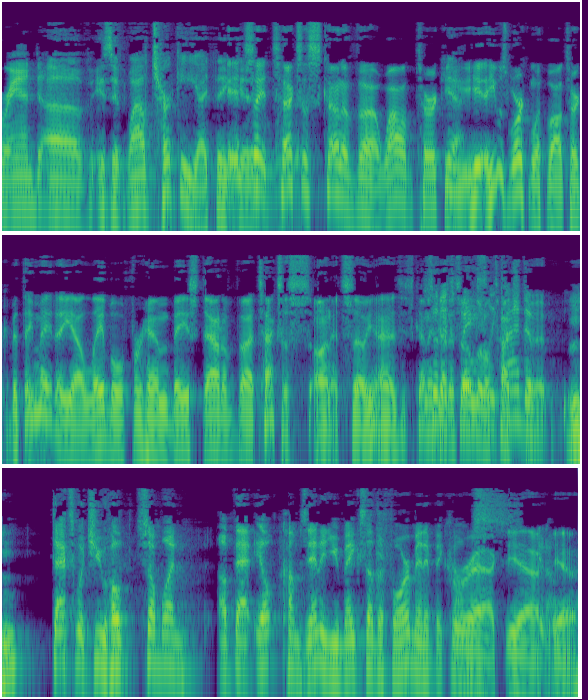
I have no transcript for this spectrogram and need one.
brand of is it Wild Turkey? I think it's a Texas kind of uh, Wild Turkey. Yeah. He, he, was working with Wild Turkey, but they made a uh, label for him based out of uh, Texas on it. So yeah, it's kind of so got its own little touch to it. Mm-hmm. That's what you hope someone of that ilk comes in and you make something for him and it becomes correct. Yeah, you know, yeah.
